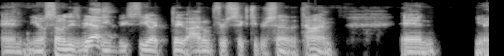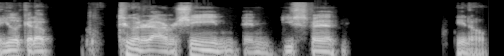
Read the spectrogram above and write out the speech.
And you know, some of these machines yes. we see like they've idled for sixty percent of the time. And you know, you look at a 200 hour machine and you spent, you know,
